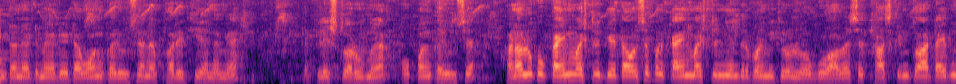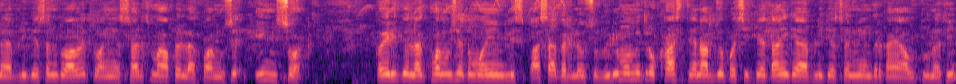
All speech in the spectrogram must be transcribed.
ઇન્ટરનેટ મેં ડેટા ઓન કર્યું છે અને ફરીથી એને મેં પ્લે સ્ટોર મેં ઓપન કર્યું છે. ઘણા લોકો કાઇન માસ્ટર કહેતા હોય છે, પણ કાઇન માસ્ટરની અંદર પણ મિત્રો લોગો આવે છે. ખાસ કરીને તો આ ટાઈપના એપ્લિકેશન તો આવે, તો અહીંયા સર્ચમાં આપણે લખવાનું છે ઇન શોર્ટ કઈ રીતે લખવાનું છે તો હું ઇંગ્લિશ ભાષા કરી લઉં છું. વિડીયોમાં મિત્રો ખાસ ધ્યાન આપજો, પછી કહેતા નહીં કે એપ્લિકેશનની અંદર કાંઈ આવતું નથી.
